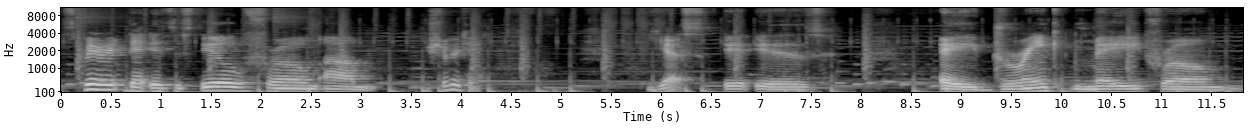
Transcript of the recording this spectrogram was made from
spirit that is distilled from um, sugarcane. Yes, it is a drink made from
